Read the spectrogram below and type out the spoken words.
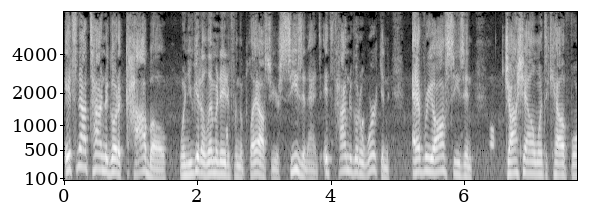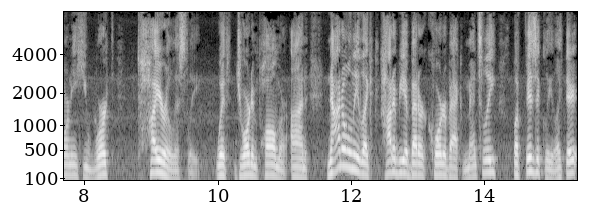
it's not time to go to Cabo when you get eliminated from the playoffs or your season ends. It's time to go to work. And every offseason, Josh Allen went to California. He worked tirelessly with Jordan Palmer on not only like how to be a better quarterback mentally, but physically. Like they're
